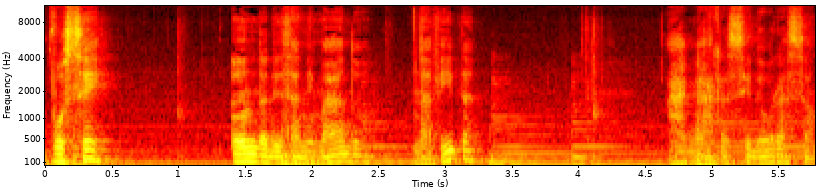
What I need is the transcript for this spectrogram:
Você anda desanimado na vida? Agarra-se da oração.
